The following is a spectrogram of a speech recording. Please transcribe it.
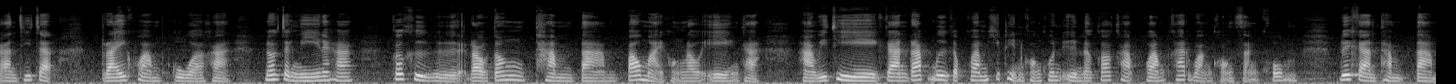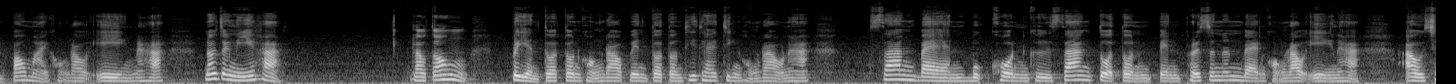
การที่จะไร้ความกลัวค่ะ นอกจากนี้นะคะ ก็คือเราต้องทำตามเป้าหมายของเราเองค่ะ หาวิธีการรับมือกับความคิดเห็นของคนอื่น แล้วก็ความคาดหวังของสังคม ด้วยการทำตามเป้าหมายของเราเองนะคะ นอกจากนี้ค่ะ เราต้องเปลี่ยนตัวตนของเราเป็นตัวตนที่แท้จริงของเรานะคะสร้างแบรนด์บุคคลคือสร้างตัวตนเป็น personal brand ของเราเองนะคะ เอาช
